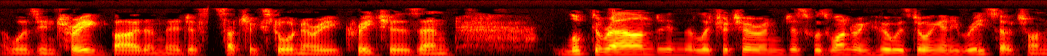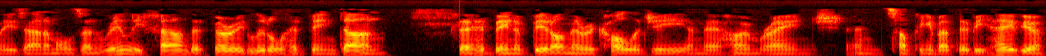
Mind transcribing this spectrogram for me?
was intrigued by them. They're just such extraordinary creatures, and looked around in the literature and just was wondering who was doing any research on these animals, and really found that very little had been done. There had been a bit on their ecology and their home range and something about their behavior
